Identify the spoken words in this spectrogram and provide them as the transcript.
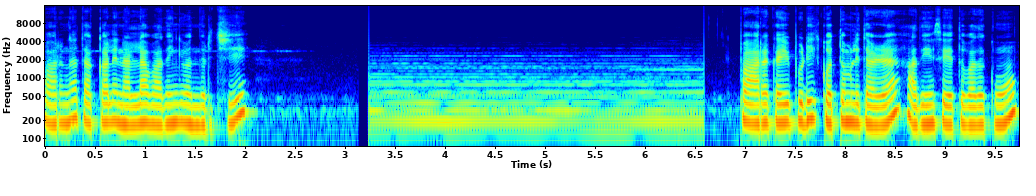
பாருங்கள் தக்காளி நல்லா வதங்கி வந்துடுச்சு. பாறை கைப்பிடி கொத்தமல்லி தழை அதையும் சேர்த்து வதக்குவோம்.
